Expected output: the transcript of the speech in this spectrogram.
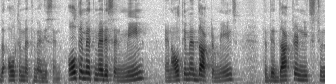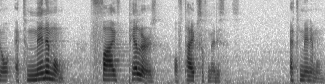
the ultimate medicine. Ultimate medicine mean, an ultimate doctor means that the doctor needs to know at minimum five pillars of types of medicines. At minimum.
